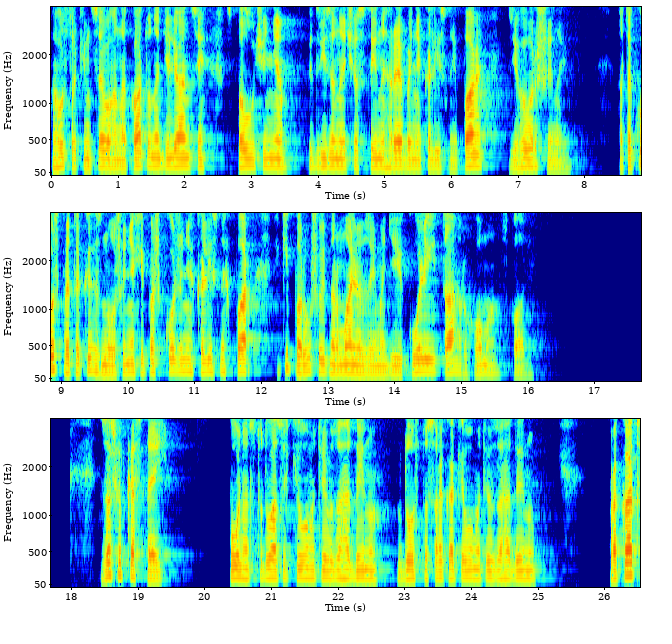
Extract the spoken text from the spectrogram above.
гострокінцевого накату на ділянці сполучення підрізаної частини гребеня колісної пари з його вершиною а також при таких зношеннях і пошкодженнях колісних пар, які порушують нормальну взаємодію колії та рухомого складу. За швидкостей понад 120 км за годину до 140 км за годину. Прокат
